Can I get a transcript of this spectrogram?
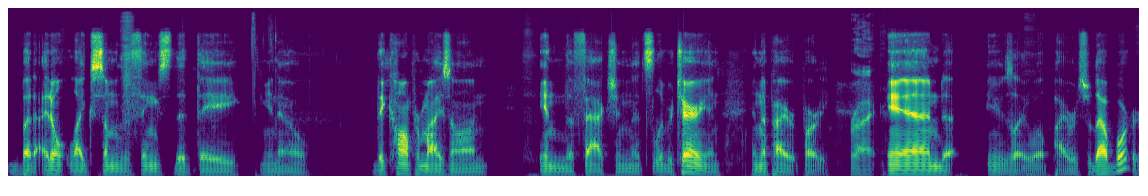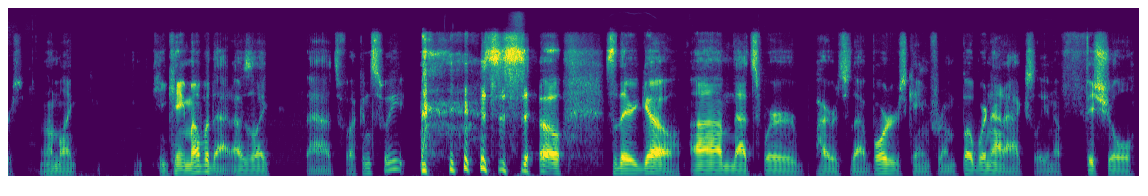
but i don't like some of the things that they you know they compromise on in the faction that's libertarian in the pirate party Right. and he was like well pirates without borders and i'm like he came up with that i was like that's fucking sweet so so there you go um that's where pirates without borders came from but we're not actually an official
